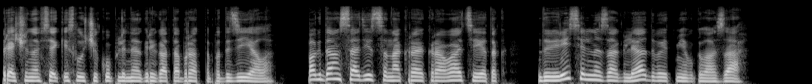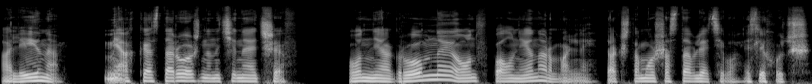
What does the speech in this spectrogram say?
Прячу на всякий случай купленный агрегат обратно под одеяло. Богдан садится на край кровати и так доверительно заглядывает мне в глаза. «Алина, Мягко и осторожно начинает шеф. Он не огромный, он вполне нормальный, так что можешь оставлять его, если хочешь.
